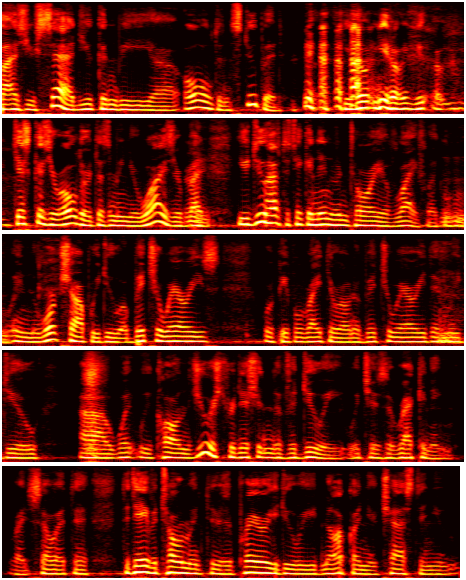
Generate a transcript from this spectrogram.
as you said, you can be uh, old and stupid. you don't, you know, you, uh, just because you're older, it doesn't mean you're wiser. Right. But you do have to take an inventory of life. Like Mm-hmm. in the workshop, we do obituaries, where people write their own obituary. Then we do uh, what we call in the Jewish tradition the vidui, which is a reckoning. Right. So at the the Day of Atonement, there's a prayer you do where you knock on your chest and you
